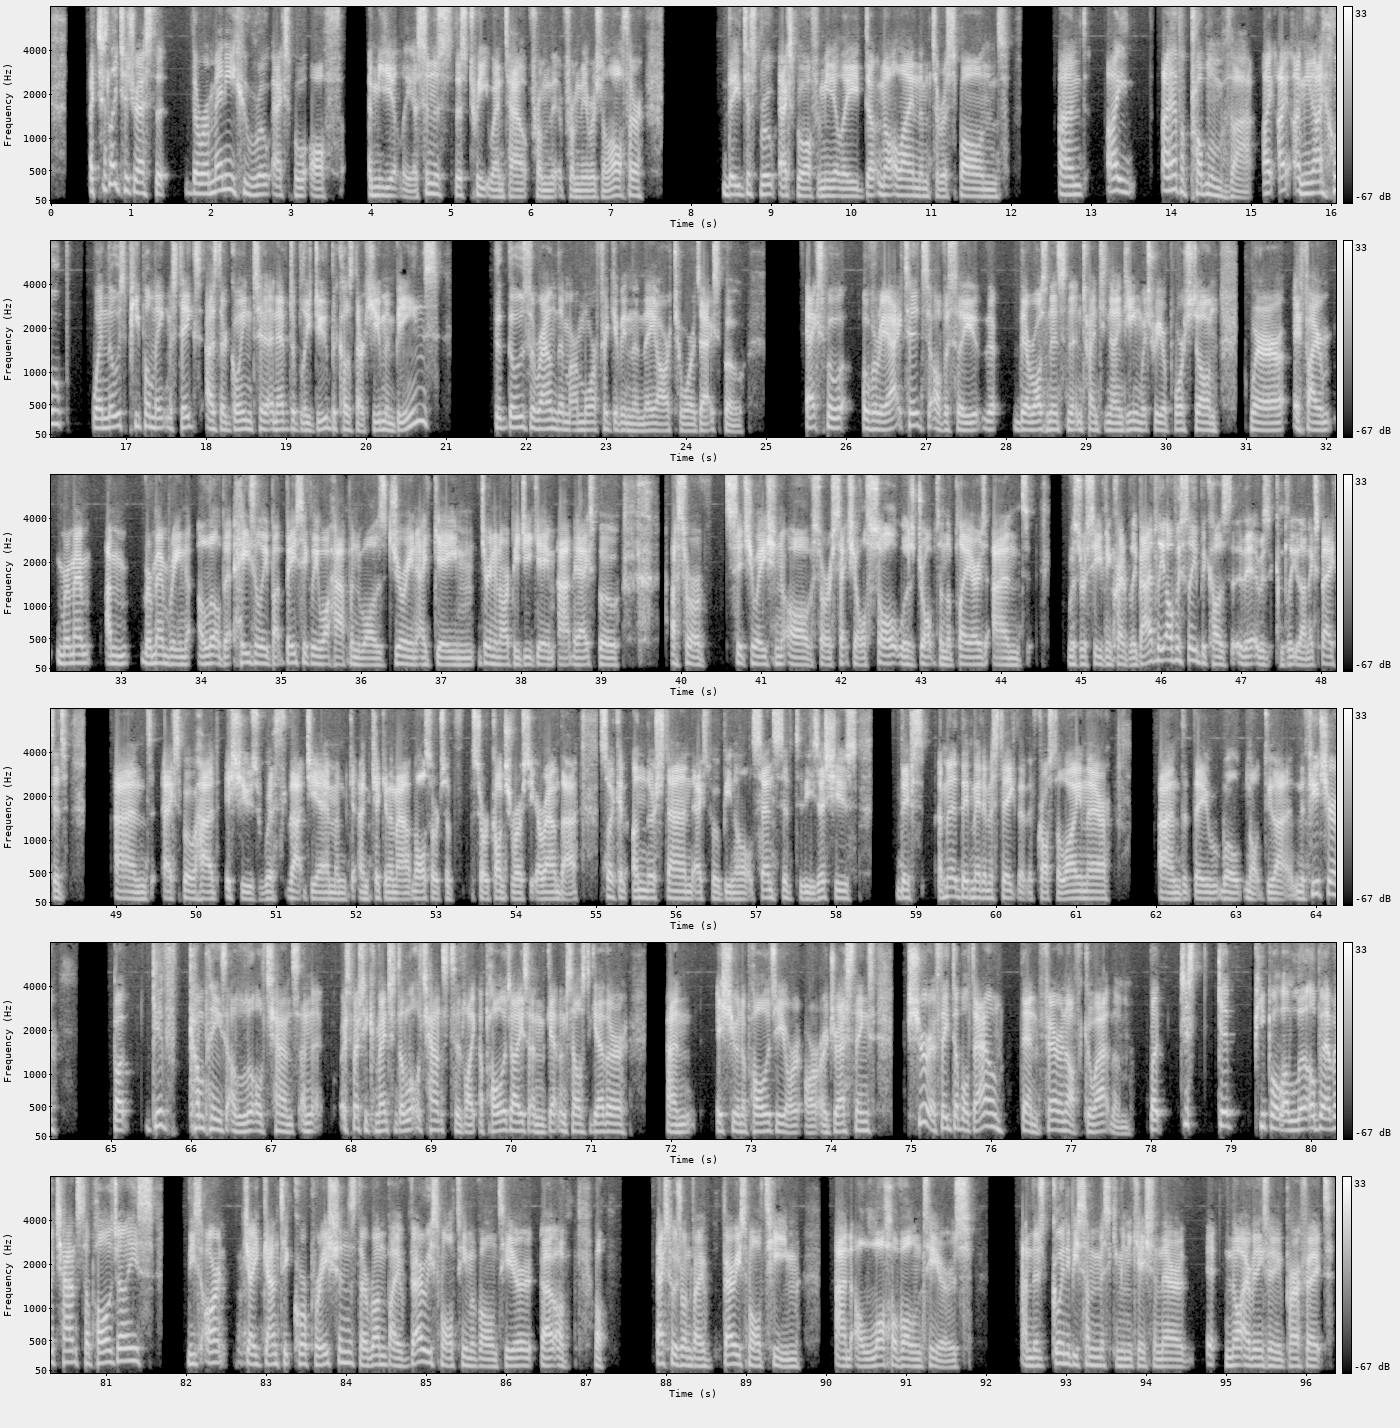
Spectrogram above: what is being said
I'd just like to address that there were many who wrote Expo off immediately. As soon as this tweet went out from the, from the original author, they just wrote Expo off immediately, not allowing them to respond. And I I have a problem with that. I, I, I mean, I hope when those people make mistakes, as they're going to inevitably do because they're human beings, that those around them are more forgiving than they are towards Expo. Expo overreacted. Obviously, there, there was an incident in 2019 which we reported on, where if I remember, I'm remembering a little bit hazily, but basically what happened was during a game, during an RPG game at the Expo, a sort of situation of sort of sexual assault was dropped on the players and was received incredibly badly, obviously, because it was completely unexpected. And Expo had issues with that GM and, and kicking them out and all sorts of sort of controversy around that. So I can understand Expo being a little sensitive to these issues. They've admitted they've made a mistake that they've crossed a line there and that they will not do that in the future. But give companies a little chance and especially conventions a little chance to like apologize and get themselves together and issue an apology or, or address things. Sure, if they double down, then fair enough, go at them. But just give people a little bit of a chance to apologize. These aren't gigantic corporations. They're run by a very small team of volunteer. Uh, of, well, Expo is run by a very small team and a lot of volunteers. And there's going to be some miscommunication there. It, not everything's going to be perfect.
